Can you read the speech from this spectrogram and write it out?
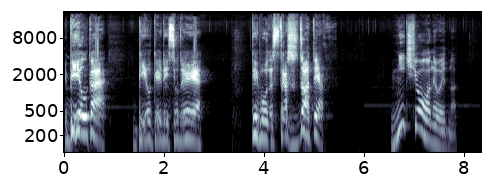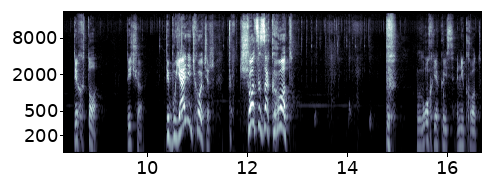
Білка! Білка, йди сюди! Ти будеш страждати! Нічого не видно. Ти хто? Ти що? Ти буяніть хочеш? Що це за крот? Пф, лох якийсь, а не крот.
